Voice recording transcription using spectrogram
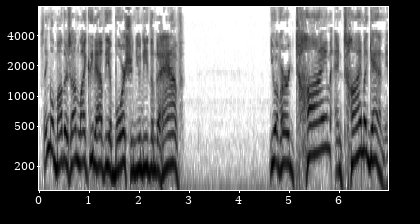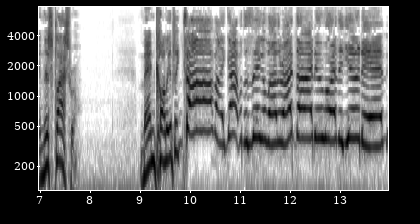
Single mothers unlikely to have the abortion you need them to have. You have heard time and time again in this classroom. Men calling up saying, Tom, I got with a single mother. I thought I knew more than you did.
